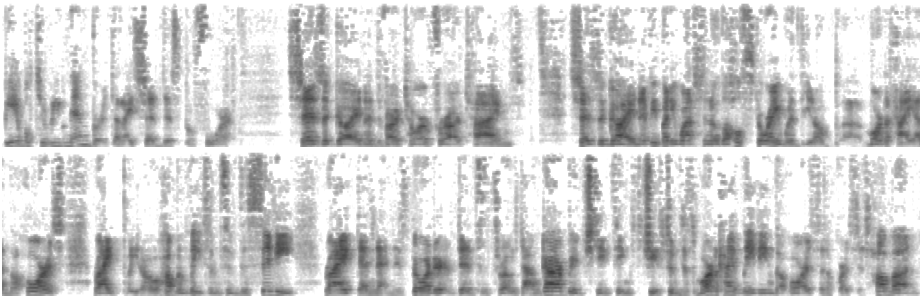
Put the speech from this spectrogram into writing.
be able to remember that I said this before. Says a guy in a Dvar Torah for our times. Says the guy, and everybody wants to know the whole story with you know uh, Mordecai on the horse, right? You know, Haman leads him through the city, right? And then his daughter then throws down garbage. She thinks she assumes it's Mordecai leading the horse, and of course it's Haman,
